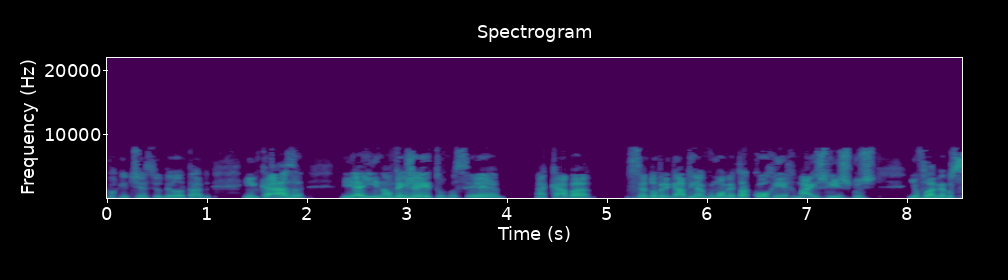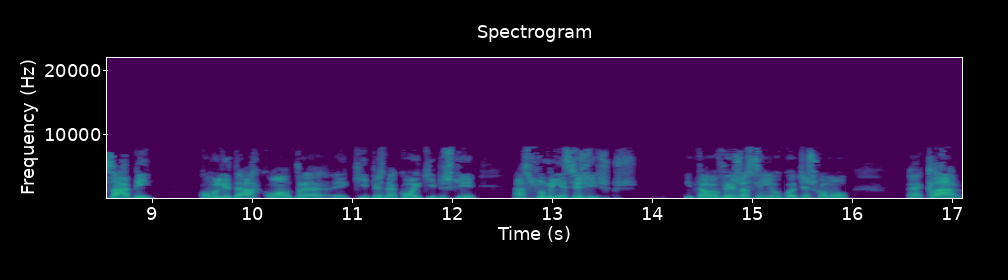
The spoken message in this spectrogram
Porque tinha sido derrotado em casa, e aí não tem jeito, você acaba sendo obrigado em algum momento a correr mais riscos e o Flamengo sabe como lidar contra equipes, né, com equipes que assumem esses riscos. Então eu vejo assim o Corinthians como, é claro,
